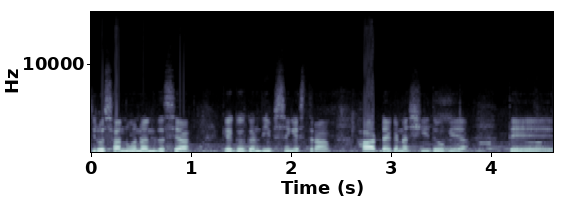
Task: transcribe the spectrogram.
ਜਦੋਂ ਸਾਨੂੰ ਉਹਨਾਂ ਨੇ ਦੱਸਿਆ ਕਿ ਗਗਨਦੀਪ ਸਿੰਘ ਇਸ ਤਰ੍ਹਾਂ ਹਾਰਟ ਅਟੈਕ ਨਾਲ ਸ਼ਹੀਦ ਹੋ ਗਿਆ ਆ, ਤੇ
